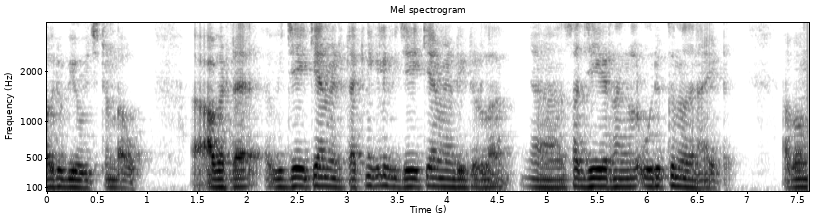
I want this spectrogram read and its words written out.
അവർ ഉപയോഗിച്ചിട്ടുണ്ടാവും അവരുടെ വിജയിക്കാൻ വേണ്ടി ടെക്നിക്കലി വിജയിക്കാൻ വേണ്ടിയിട്ടുള്ള സജ്ജീകരണങ്ങൾ ഒരുക്കുന്നതിനായിട്ട്. അപ്പം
